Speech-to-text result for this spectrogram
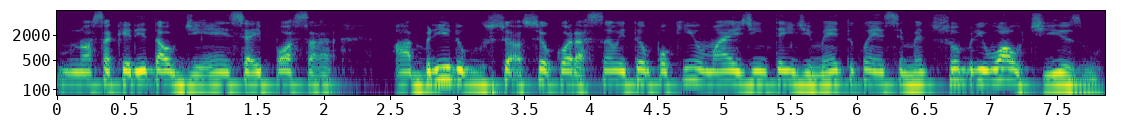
nossa querida audiência aí possa abrir o seu, seu coração e ter um pouquinho mais de entendimento e conhecimento sobre o autismo.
